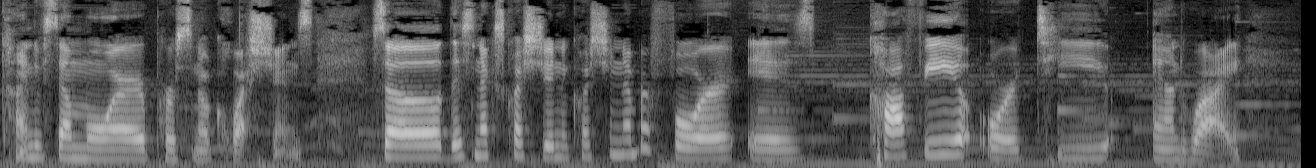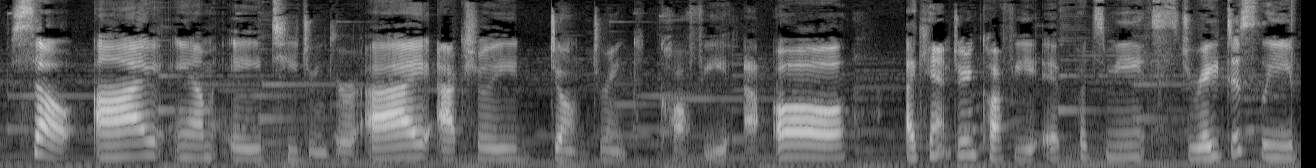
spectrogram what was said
kind of some more personal questions. So, this next question, question number four, is coffee or tea and why? So, I am a tea drinker. I actually don't drink coffee at all. I can't drink coffee, it puts me straight to sleep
